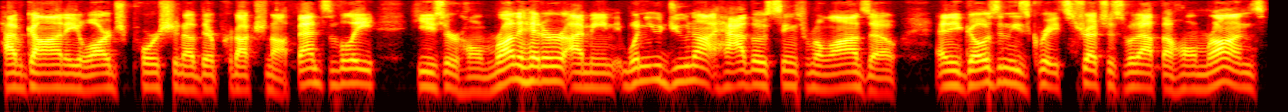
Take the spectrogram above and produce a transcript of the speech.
have gone a large portion of their production offensively. He's your home run hitter. I mean, when you do not have those things from Alonso and he goes in these great stretches without the home runs,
